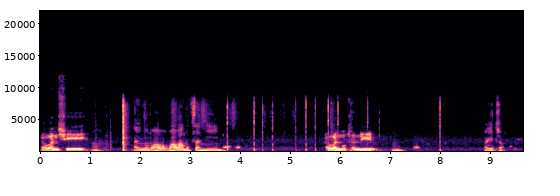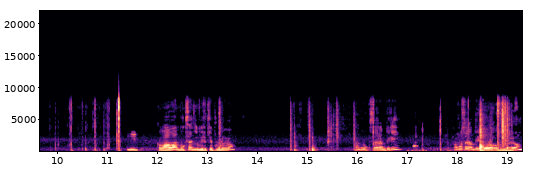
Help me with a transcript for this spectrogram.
와완 씨, 어. 아니면 와, 와완 목사님. 와완 목사님, 음. 알겠죠? 음, 그 와완 목사님 이렇게 불러요? 한국 사람들이? 한국 사람들이 뭐라고 불러요?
